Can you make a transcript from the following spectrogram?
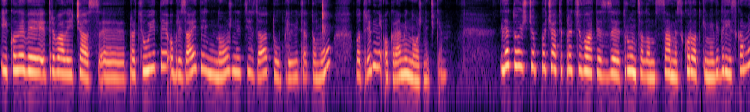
І коли ви тривалий час е, працюєте, обрізаєте, ножниці затуплюються, тому потрібні окремі ножнички. Для того, щоб почати працювати з трунцелом саме з короткими відрізками,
